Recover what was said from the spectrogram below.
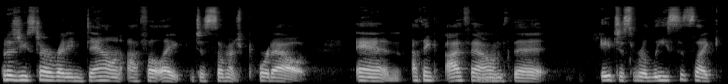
But as you started writing down, I felt like just so much poured out. And I think I found that it just releases like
